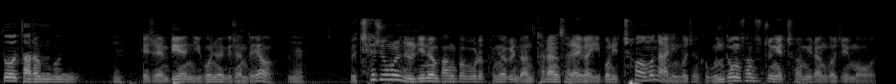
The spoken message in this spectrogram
또 다른 분, 예, 예, 저 MBN 이곤열 기자인데요. 예. 그 체중을 늘리는 방법으로 병역을 면탈한 사례가 이번이 처음은 아닌 거죠. 그 운동선수 중에 처음이란 거지 뭐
